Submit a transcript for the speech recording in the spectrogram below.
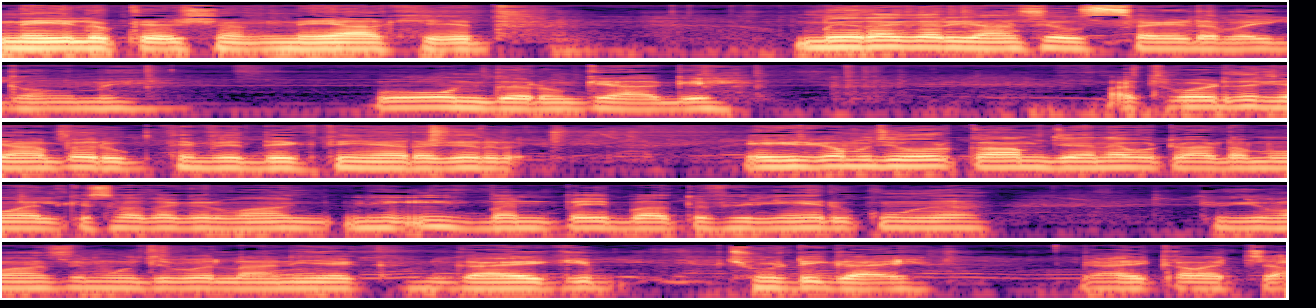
नई लोकेशन नया खेत। मेरा घर यहाँ से उस साइड है भाई, गाँव में। वो उन घरों के आगे। और थोड़ी देर यहाँ पे रुकते हैं, फिर देखते हैं यार, अगर एक जगह मुझे और काम जाना है, वो टाटा मोबाइल के साथ, अगर वहाँ नहीं बन पाई बात तो फिर यहीं रुकूँगा। क्योंकि वहाँ से मुझे वो लानी है एक गाय की, छोटी गाय गाय का बच्चा।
